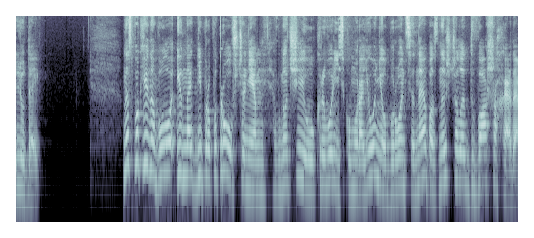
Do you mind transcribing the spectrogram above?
людей. Неспокійно було і на Дніпропетровщині. Вночі у Криворізькому районі оборонці неба знищили два шахеди.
